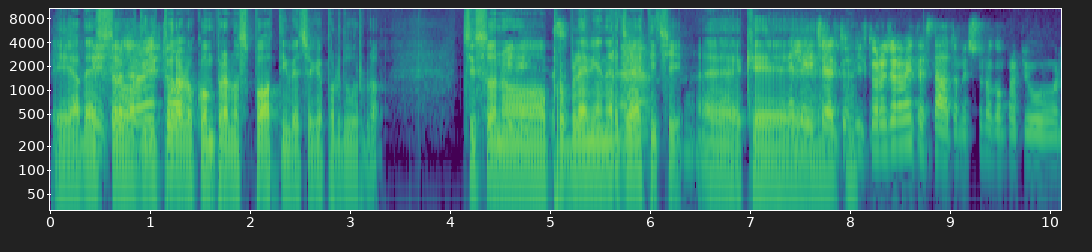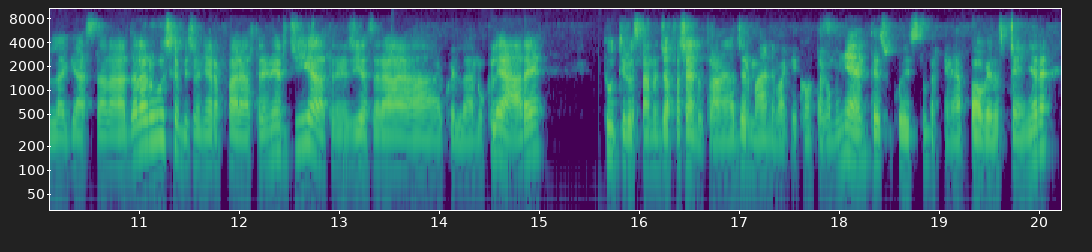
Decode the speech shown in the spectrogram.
e adesso addirittura lo comprano spot invece che produrlo. Ci sono Quindi, problemi eh. energetici eh, eh, che... E lì, cioè, il, tuo, il, tuo ragionamento è stato nessuno compra più il gas dalla, dalla Russia, bisognerà fare altra energia, l'altra energia sarà quella nucleare, tutti lo stanno già facendo, tranne la Germania, ma che conta come niente su questo perché ne ha poche da spegnere.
